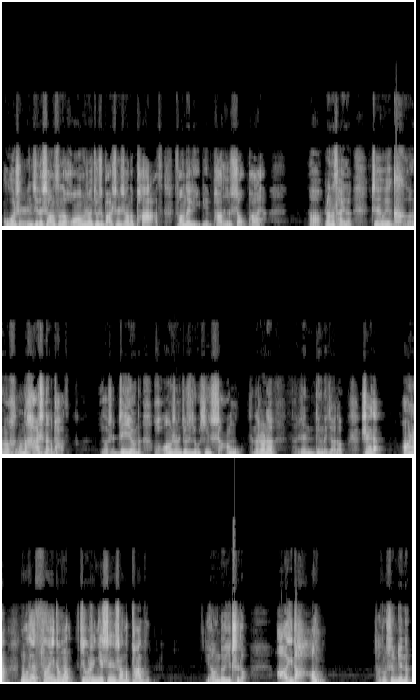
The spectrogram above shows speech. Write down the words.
郭婶人记得上次呢，皇上就是把身上的帕子放在里边，怕的就是手帕呀，啊，让他猜的。这回可能那还是那个帕子。要是这样呢，皇上就是有心赏我。想到这儿呢。他认定的叫道：“是的，皇上，奴才猜中了，就是你身上的帕子。”杨德一斥道：“挨打！”他从身边呢，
